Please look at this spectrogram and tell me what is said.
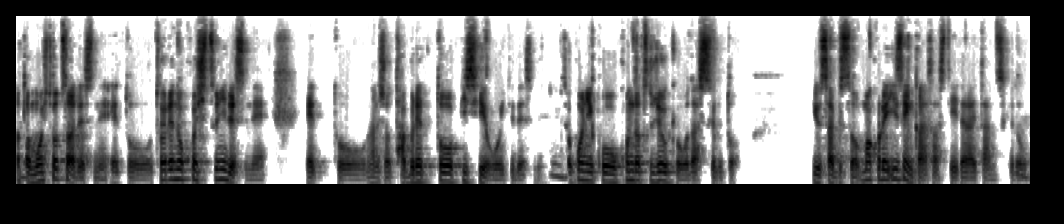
あともう一つはですね、えっと、トイレの個室にですね、えっと、何でしょう、タブレット PC を置いてですね、そこにこう混雑状況をお出しするというサービスを、まあこれ以前からさせていただいたんですけど、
